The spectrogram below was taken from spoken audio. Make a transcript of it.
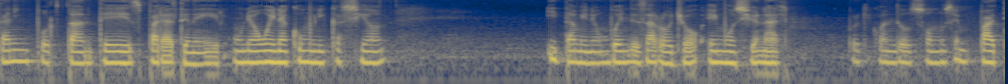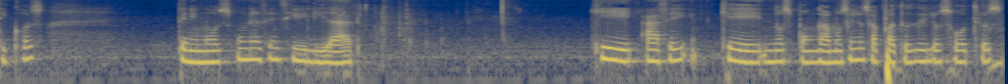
tan importante es para tener una buena comunicación y también un buen desarrollo emocional. Porque cuando somos empáticos, tenemos una sensibilidad que hace que nos pongamos en los zapatos de los otros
